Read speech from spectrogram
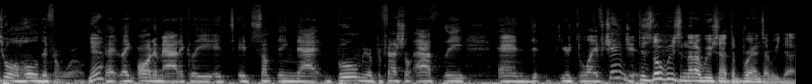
to a whole different world. Mm-hmm. Yeah. Like automatically, it's it's something that boom, you're a professional athlete, and your life changes There's no reason that I'm reaching out to brands every day.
